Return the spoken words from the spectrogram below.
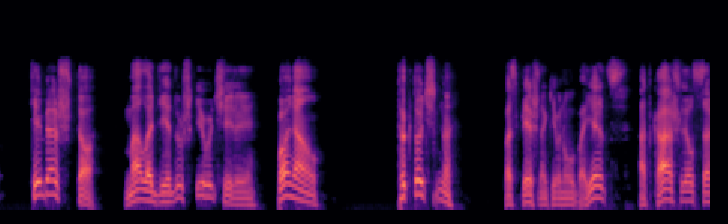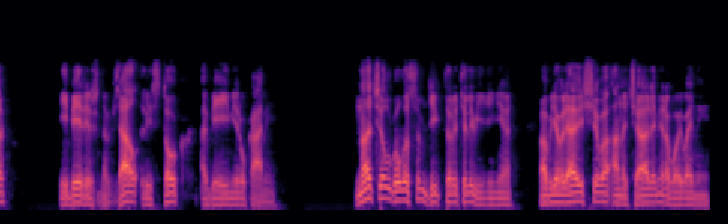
— Тебя что, мало дедушки учили? Понял? — Так точно, — поспешно кивнул боец, откашлялся и бережно взял листок обеими руками. Начал голосом диктора телевидения, объявляющего о начале мировой войны.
